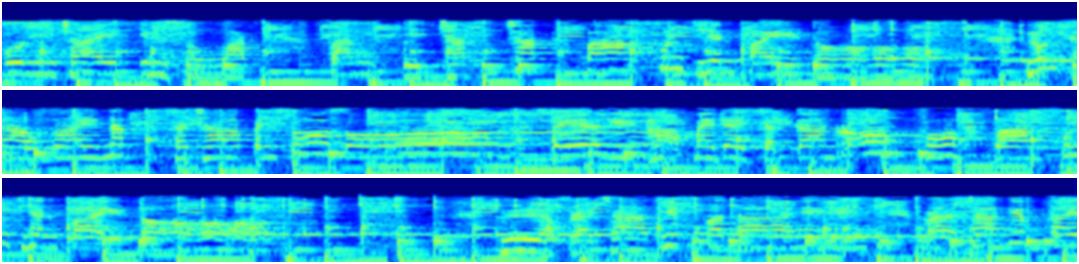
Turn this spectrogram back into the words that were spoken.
บุญชัยอินสวัสดิ์ฟังอีกชัดชัดบางคุณเทียนไปต่อนุ่นก้าวไกลนัทชาเป็นสอสอ ได้จากการร้องขอบางคุณเทียนไปต่อ เพื่อประชาธิปไตย ประชาธิปไตย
